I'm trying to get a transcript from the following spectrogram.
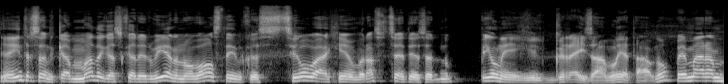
Jā, interesanti, ka Madagaskara ir viena no valstīm, kas cilvēkiem var asociēties ar nu, pilnīgi greizām lietām. Nu, piemēram,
